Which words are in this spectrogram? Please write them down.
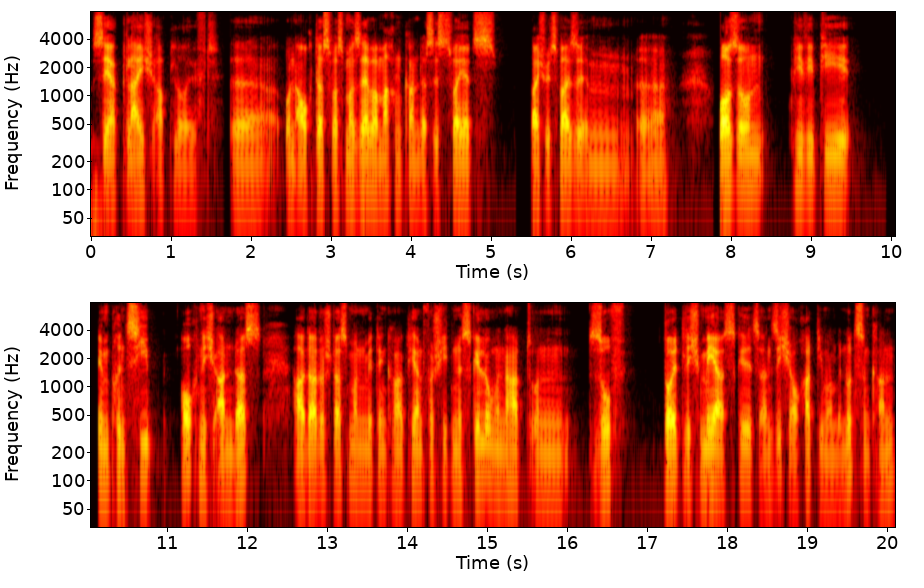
sehr gleich abläuft. Äh, und auch das, was man selber machen kann. Das ist zwar jetzt beispielsweise im äh, Warzone PvP im Prinzip auch nicht anders, aber dadurch, dass man mit den Charakteren verschiedene Skillungen hat und so deutlich mehr Skills an sich auch hat, die man benutzen kann,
